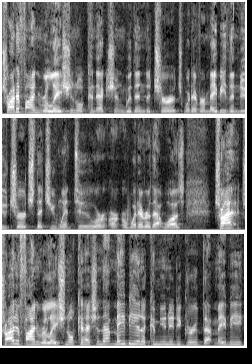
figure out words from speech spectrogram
Try to find relational connection within the church, whatever maybe the new church that you went to or, or, or, whatever that was. Try, try to find relational connection. That may be in a community group, that may be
